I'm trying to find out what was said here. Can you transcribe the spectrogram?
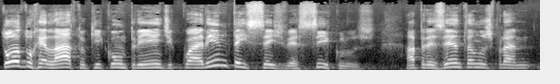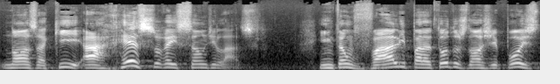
Todo relato que compreende 46 versículos apresenta-nos para nós aqui a ressurreição de Lázaro. Então, vale para todos nós depois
